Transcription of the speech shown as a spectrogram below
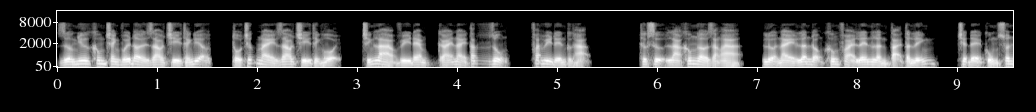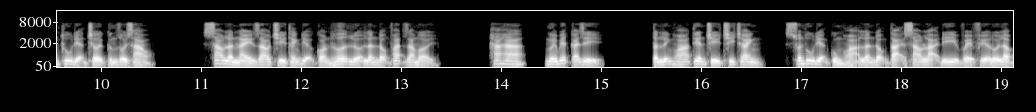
dường như không tranh với đời giao trì thánh địa, tổ chức này giao trì thịnh hội, chính là vì đem cái này tác dụng phát huy đến cực hạn. Thực sự là không ngờ rằng à lửa này lân động không phải lên lần tại tần lĩnh, triệt để cùng xuân thu điện chơi cứng rồi sao? Sao lần này giao trì thánh địa còn hơn lửa lân động phát ra mời? Ha ha, ngươi biết cái gì? Tần lĩnh hóa tiên trì chi tranh xuân thu điện cùng hỏa lân động tại sao lại đi về phía đối lập?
